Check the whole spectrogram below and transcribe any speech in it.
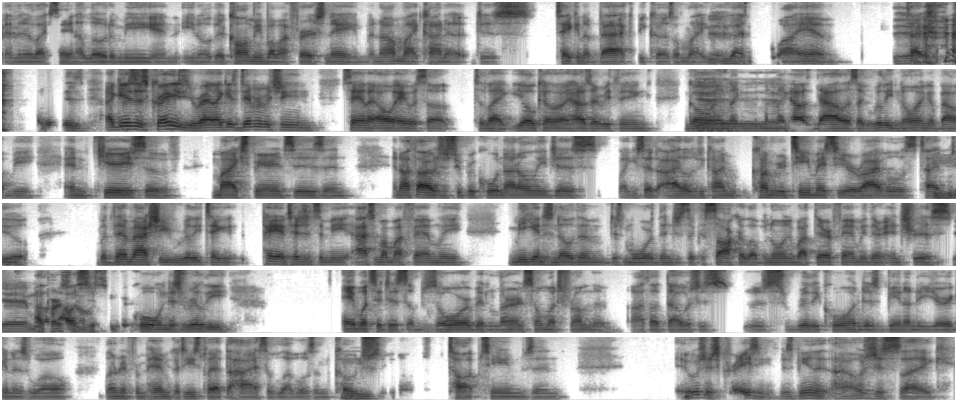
And they're like saying hello to me and you know, they're calling me by my first name. And I'm like kind of just taken aback because I'm like, Yeah. you guys know who I am. Yeah. is I guess it's crazy, right? Like it's different between saying like, "Oh, hey, what's up?" to like, "Yo, Kellyn, like, how's everything going?" Yeah, like, yeah, yeah. like how's Dallas? Like, really knowing about me and curious of my experiences and and I thought it was just super cool. Not only just like you said, idols become become your teammates to your rivals type Mhm. deal, but them actually really taking paying attention to me, asking about my family, me getting to know them just more than just like the soccer level, knowing about their family, their interests. Yeah, I more thought that was personal. just super cool and just really able to just absorb and learn so much from them. I thought that was just was really cool and just being under Jurgen as well, learning from him because he's played at the highest of levels and Mhm. coached you know, top teams and it was just crazy. Just being I was just like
